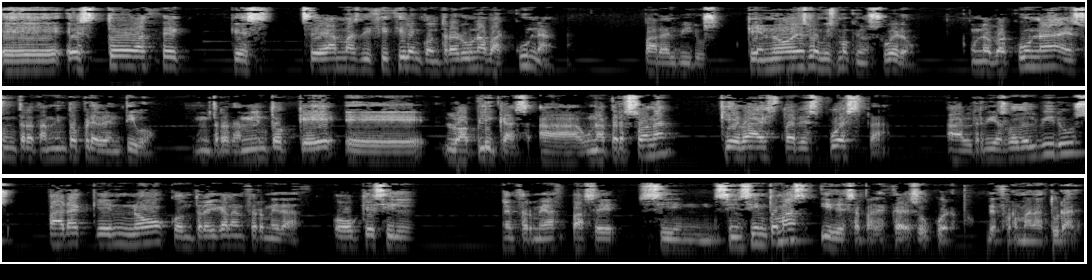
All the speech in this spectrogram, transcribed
Eh, esto hace que sea más difícil encontrar una vacuna para el virus, que no es lo mismo que un suero. Una vacuna es un tratamiento preventivo, un tratamiento que eh, lo aplicas a una persona que va a estar expuesta al riesgo del virus para que no contraiga la enfermedad o que si la enfermedad pase sin, síntomas y desaparezca de su cuerpo de forma natural.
